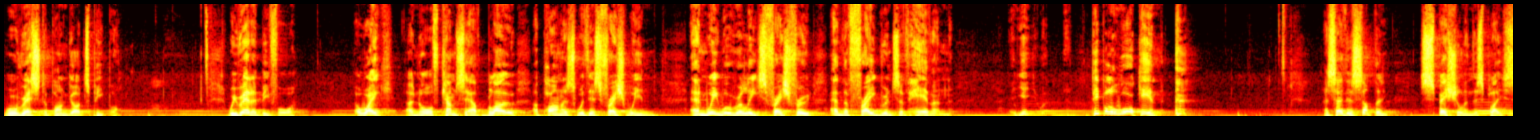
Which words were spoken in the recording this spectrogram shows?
will rest upon God's people. We read it before. Awake, O north, come south, blow upon us with this fresh wind, and we will release fresh fruit and the fragrance of heaven. People will walk in and say, There's something special in this place.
